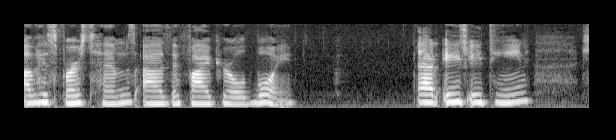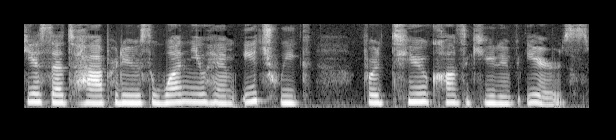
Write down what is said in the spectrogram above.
um, his first hymns as a five year old boy. At age 18, he is said to have produced one new hymn each week for two consecutive years.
